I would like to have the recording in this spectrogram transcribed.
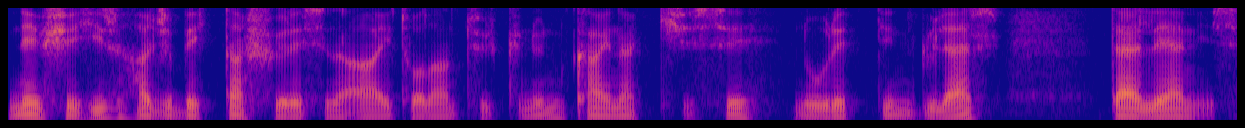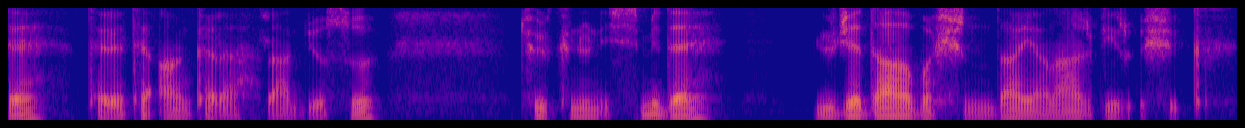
Nevşehir Hacı Bektaş yöresine ait olan türkünün kaynak kişisi Nurettin Güler, derleyen ise TRT Ankara Radyosu. Türkünün ismi de Yüce Dağ Başında Yanar Bir Işık.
